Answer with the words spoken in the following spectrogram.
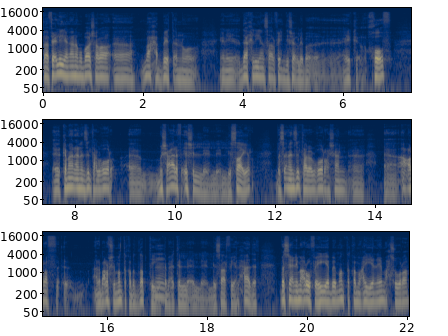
ففعليا أنا مباشرة آه، ما حبيت إنه يعني داخليا صار في عندي شغلة آه، هيك خوف. آه، كمان أنا نزلت على الغور مش عارف إيش اللي صاير بس أنا نزلت على الغور عشان أعرف أنا بعرفش المنطقة بالضبط هي تبعت اللي صار فيها الحادث بس يعني معروفة هي بمنطقة معينة محصورة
